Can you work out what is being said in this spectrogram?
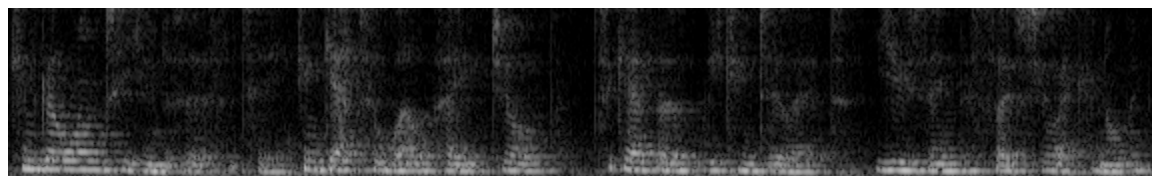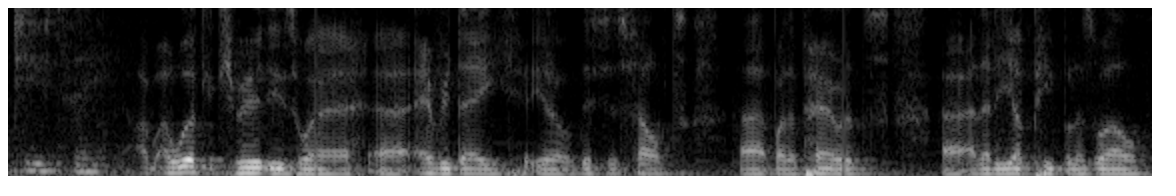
can go on to university, can get a well-paid job. Together we can do it using the socio-economic duty. I work in communities where uh, every day, you know, this is felt uh, by the parents uh, and then the young people as well,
